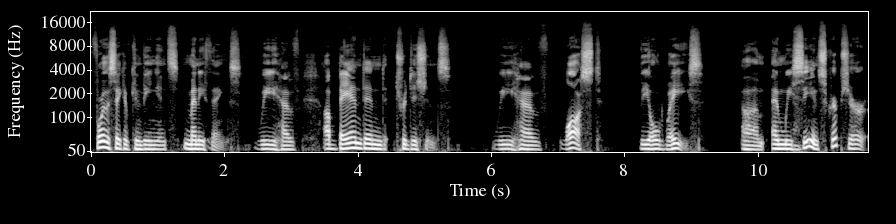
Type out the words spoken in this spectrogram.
for the sake of convenience many things. We have abandoned traditions. We have lost the old ways. Um, and we see in scripture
